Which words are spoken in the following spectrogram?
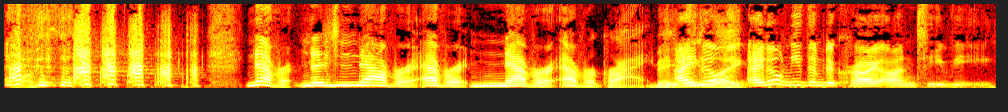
Never, n- never, ever, never, ever cry. Maybe I don't. like I don't need them to cry on TV.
